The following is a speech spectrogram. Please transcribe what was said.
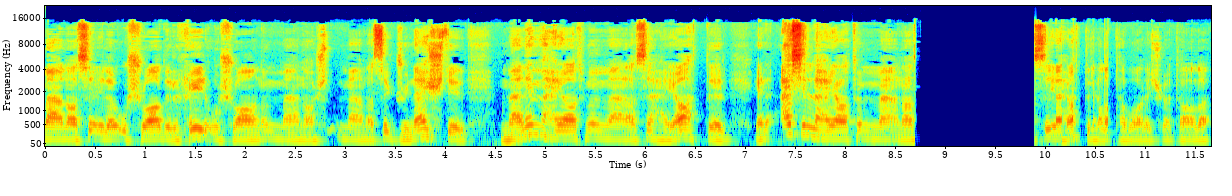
mənası elə o şuadır. Xeyr, o şuanın mənası, mənası günəşdir. Mənim həyatımın mənası həyatdır. Yəni əsl həyatın mənası mənası elə həyatdır. Allah təbarək və təala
